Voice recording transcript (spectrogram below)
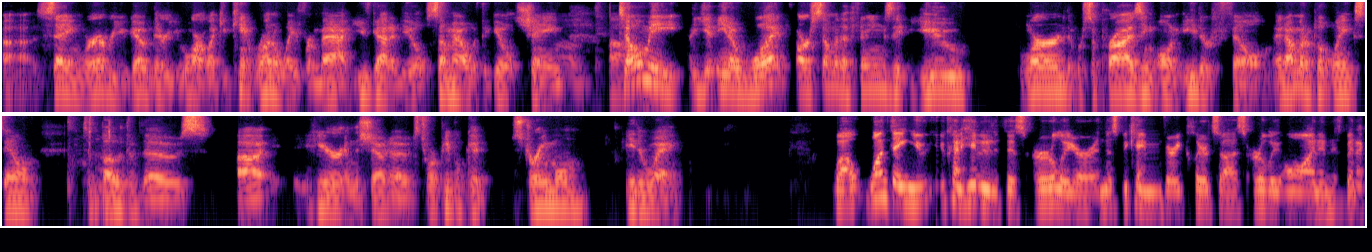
uh, saying wherever you go, there you are. Like you can't run away from that. You've got to deal somehow with the guilt, shame. Um, um, Tell me, you, you, know, what are some of the things that you learned that were surprising on either film? And I'm going to put links down to both of those uh, here in the show notes to where people could stream them either way. Well, one thing you, you kind of hinted at this earlier, and this became very clear to us early on and has been a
